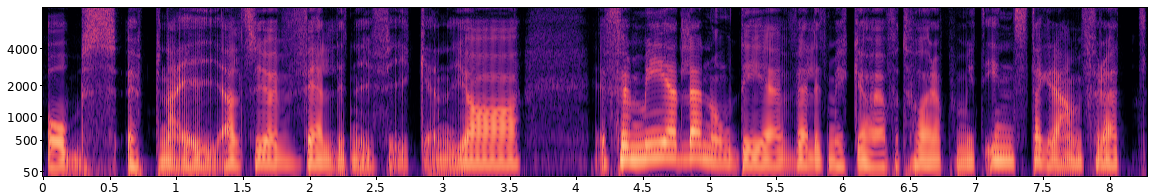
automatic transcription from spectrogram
obs, öppna ej. Alltså jag är väldigt nyfiken. Jag förmedlar nog det väldigt mycket har jag fått höra på mitt Instagram för att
